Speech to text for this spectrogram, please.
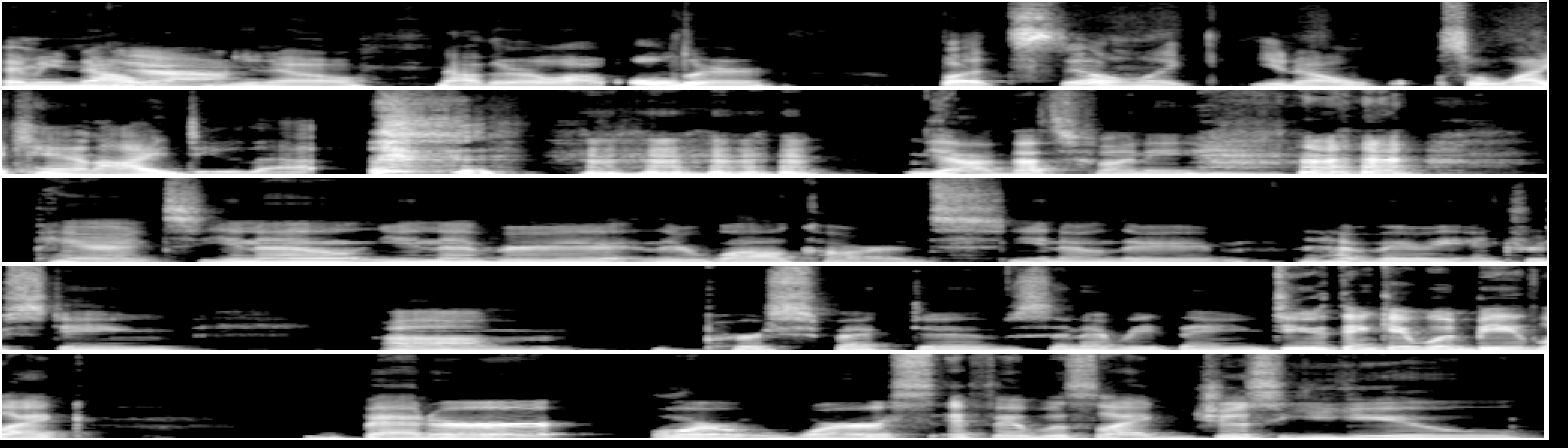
I mean, now yeah. you know, now they're a lot older but still like you know so why can't i do that Yeah, that's funny. Parents, you know, you never they're wild cards. You know, they they have very interesting um perspectives and everything. Do you think it would be like better or worse if it was like just you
